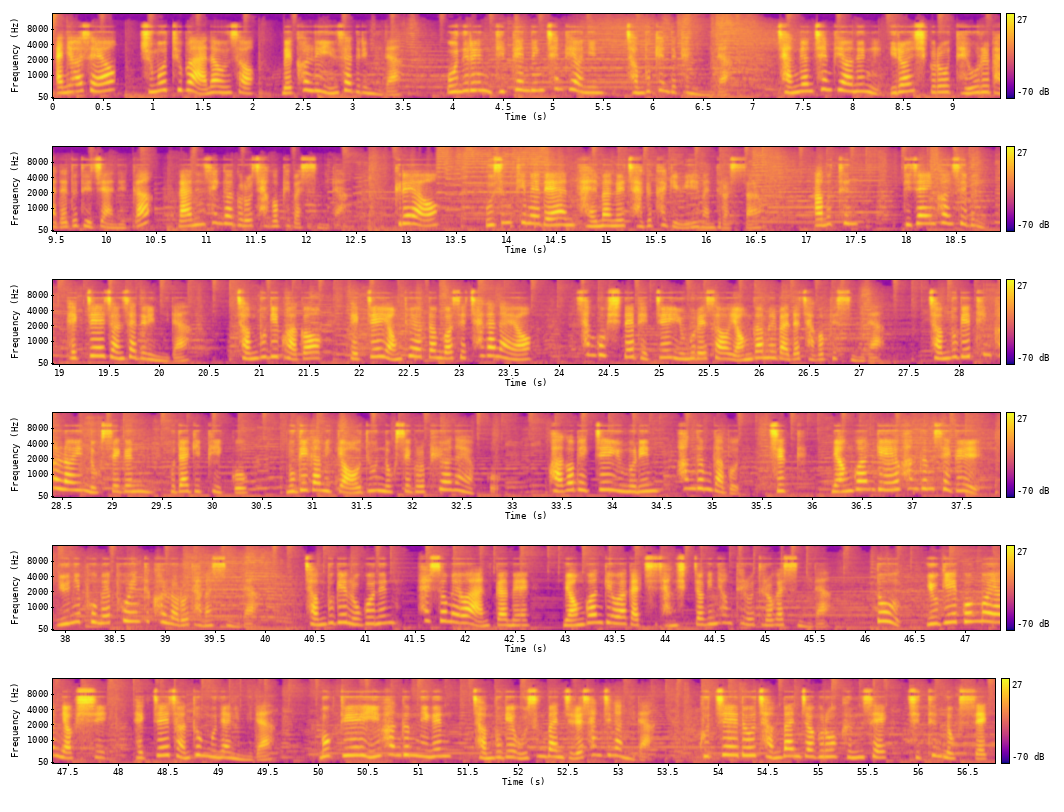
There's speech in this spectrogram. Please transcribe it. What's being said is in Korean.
안녕하세요. 주모튜브 아나운서 맥컬리 인사드립니다. 오늘은 디펜딩 챔피언인 전북현 대표입니다. 작년 챔피언은 이런 식으로 대우를 받아도 되지 않을까? 라는 생각으로 작업해봤습니다. 그래요. 우승팀에 대한 갈망을 자극하기 위해 만들었어요. 아무튼 디자인 컨셉은 백제의 전사들입니다. 전북이 과거 백제의 영토였던 것에 나요. 삼국시대 백제의 유물에서 영감을 받아 작업했습니다. 전북의 팀 컬러인 녹색은 보다 깊이 있고 무게감 있게 어두운 녹색으로 표현하였고 과거 백제의 유물인 황금 갑옷, 즉 명관계의 황금색을 유니폼의 포인트 컬러로 담았습니다. 전북의 로고는 팔소매와 안감에 명관계와 같이 장식적인 형태로 들어갔습니다. 또 여기의 꽃 모양 역시 백제의 전통 문양입니다. 목 뒤에 이 황금링은 전북의 우승 반지를 상징합니다. 구찌에도 전반적으로 금색, 짙은 녹색,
